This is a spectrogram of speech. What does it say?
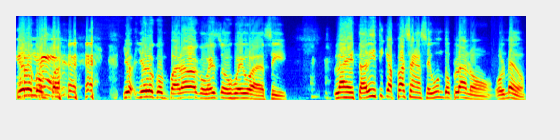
yo, lo yo, yo, lo comparaba con esos juegos así. Las estadísticas pasan a segundo plano, Olmedo.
